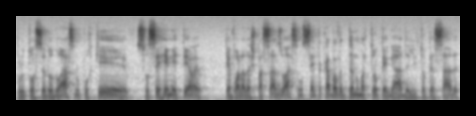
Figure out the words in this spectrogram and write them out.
para o torcedor do Arsenal, porque se você remeter a temporadas passadas, o Arsenal sempre acabava dando uma tropegada ali, tropeçada,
